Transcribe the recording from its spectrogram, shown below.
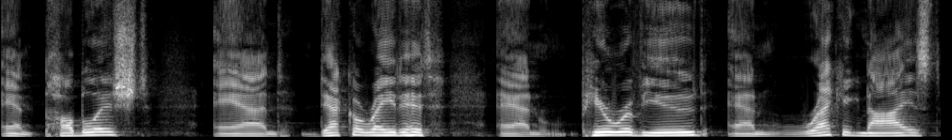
and published and decorated and peer reviewed and recognized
